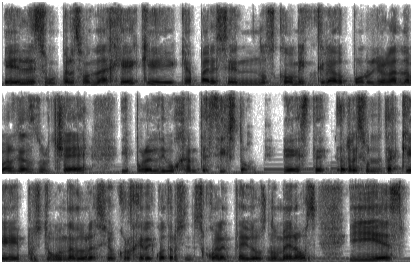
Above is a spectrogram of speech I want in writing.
Él es un personaje que, que aparece en unos cómics creado por Yolanda Vargas Dulce y por el dibujante Sixto. Este, resulta que pues tuvo una duración creo que de 442 números y es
